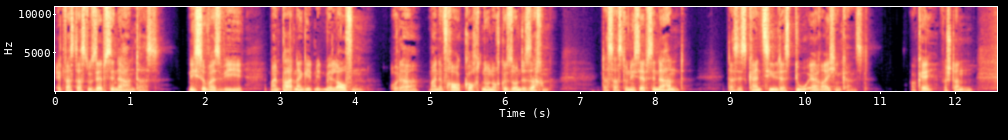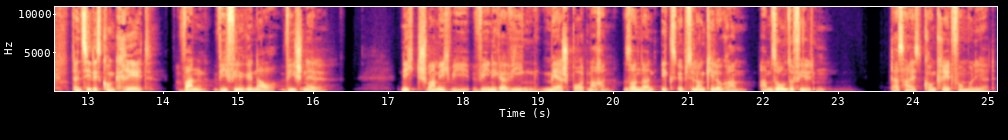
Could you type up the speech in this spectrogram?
Etwas, das du selbst in der Hand hast. Nicht sowas wie, mein Partner geht mit mir laufen oder meine Frau kocht nur noch gesunde Sachen. Das hast du nicht selbst in der Hand. Das ist kein Ziel, das du erreichen kannst. Okay, verstanden? Dein Ziel ist konkret. Wann, wie viel genau, wie schnell. Nicht schwammig wie weniger wiegen, mehr Sport machen, sondern XY Kilogramm am so und so vielten. Das heißt konkret formuliert.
